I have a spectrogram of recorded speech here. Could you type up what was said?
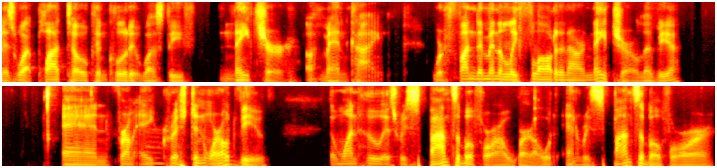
is what Plato concluded was the nature of mankind. We're fundamentally flawed in our nature, Olivia. And from a Christian worldview, the one who is responsible for our world and responsible for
